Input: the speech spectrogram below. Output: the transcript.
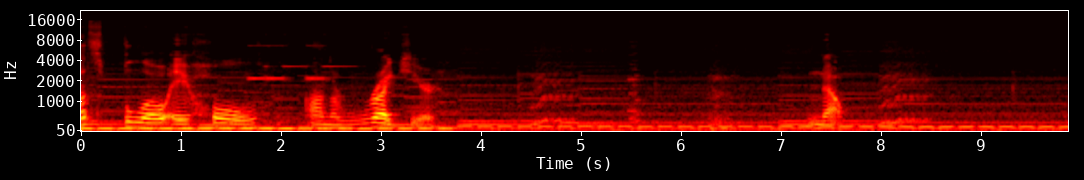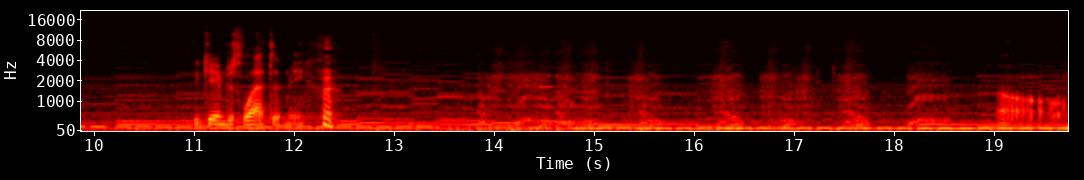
Let's blow a hole on the right here. No. The game just laughed at me. oh.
